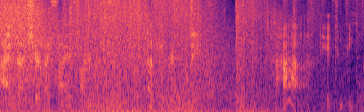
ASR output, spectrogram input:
I'm not sure if I fired far enough. Okay, perfect. Haha! I hit two people.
